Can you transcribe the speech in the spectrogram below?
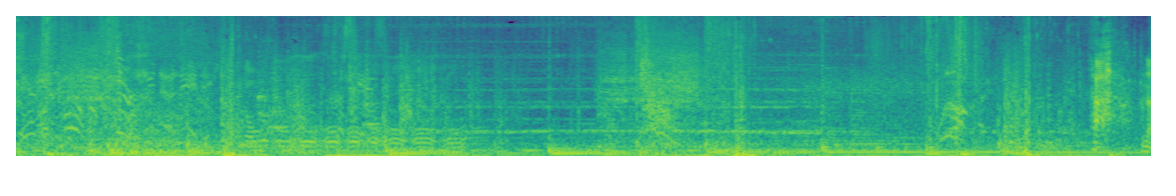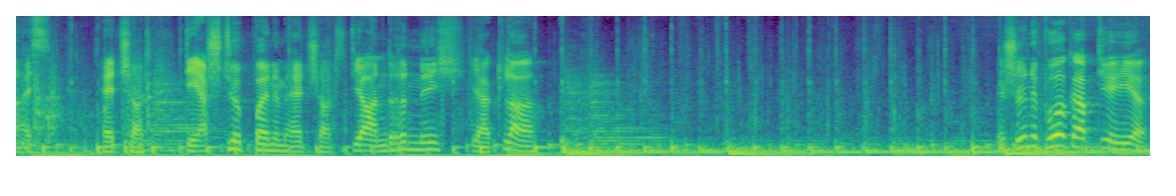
Oh, oh, oh, oh, oh, oh, oh, oh. Ha, nice. Headshot. Der stirbt bei einem Headshot. Die anderen nicht. Ja, klar. Eine schöne Burg habt ihr hier.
